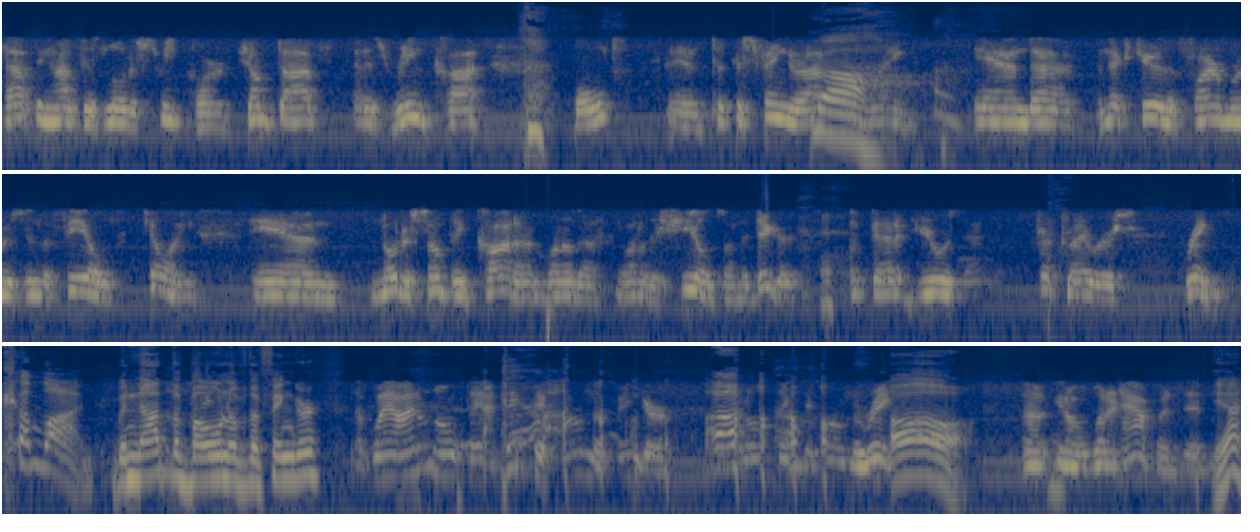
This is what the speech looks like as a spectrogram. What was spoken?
topping off his load of sweet corn, jumped off, had his ring caught, bolt, and took his finger off Oh. the ring. And uh, the next year, the farmer was in the field tilling and noticed something caught on one of the one of the shields on the digger. Looked at it, and here was that truck driver's ring. Come on. But not the bone of the finger? Well, I don't know if they. I think they found the finger. I don't think they found the ring. Oh, Uh, you know when it happened. And yeah.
